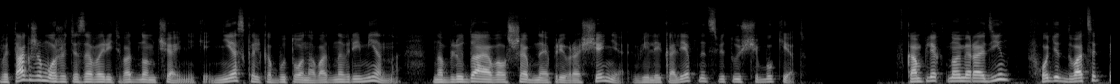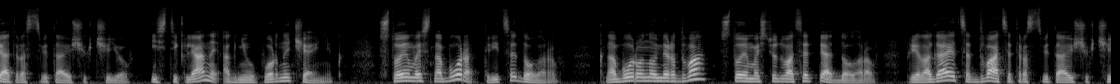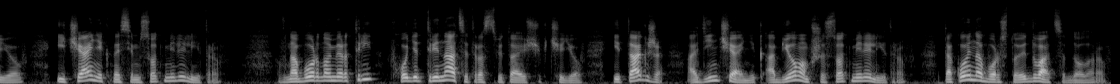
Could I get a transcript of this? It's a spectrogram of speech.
Вы также можете заварить в одном чайнике несколько бутонов одновременно, наблюдая волшебное превращение в великолепный цветущий букет комплект номер один входит 25 расцветающих чаев и стеклянный огнеупорный чайник. Стоимость набора 30 долларов. К набору номер два стоимостью 25 долларов прилагается 20 расцветающих чаев и чайник на 700 мл. В набор номер 3 входит 13 расцветающих чаев и также один чайник объемом 600 мл. Такой набор стоит 20 долларов.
